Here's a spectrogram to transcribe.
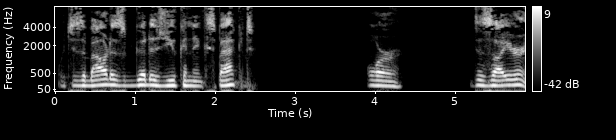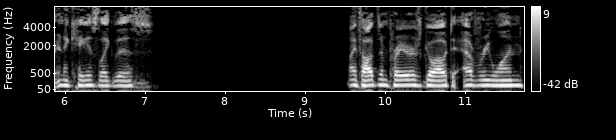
which is about as good as you can expect or desire in a case like this. My thoughts and prayers go out to everyone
